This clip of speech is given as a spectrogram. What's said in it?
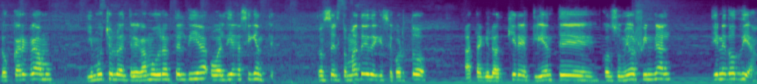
los cargamos y muchos los entregamos durante el día o al día siguiente. Entonces el tomate de que se cortó hasta que lo adquiere el cliente consumidor final tiene dos días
